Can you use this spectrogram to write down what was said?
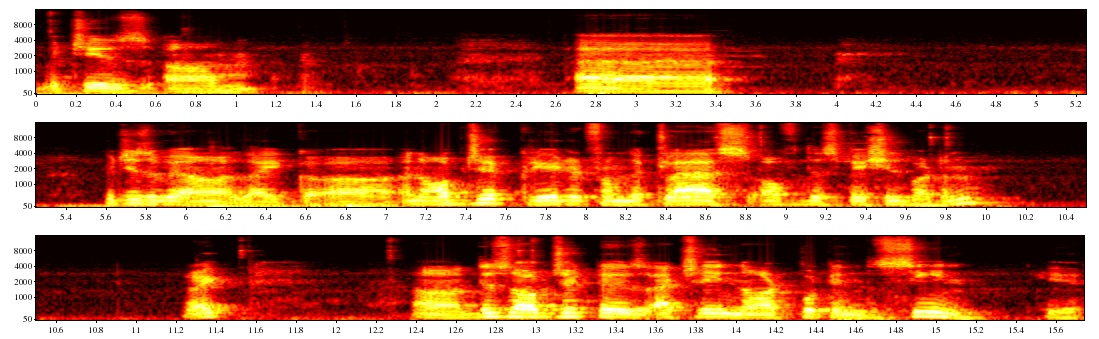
which is um, uh, which is uh, like uh, an object created from the class of the spatial button right? Uh, this object is actually not put in the scene here.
